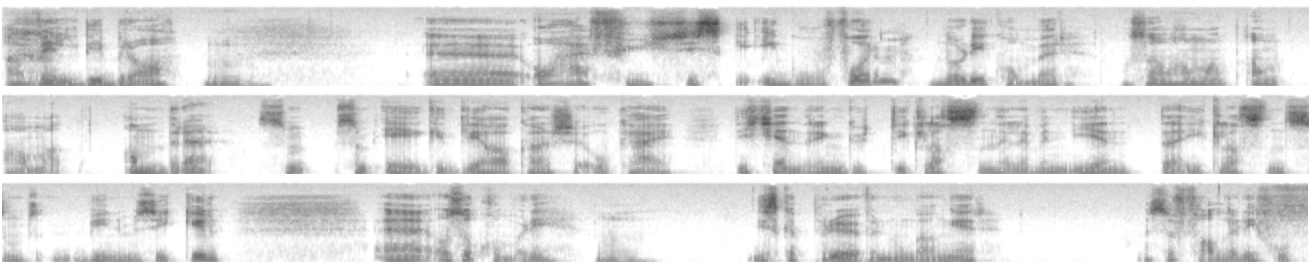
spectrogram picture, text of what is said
er veldig bra. Eh, og er fysisk i god form når de kommer. Og så har man, an, har man andre som, som egentlig har kanskje Ok, de kjenner en gutt i klassen eller en jente i klassen som begynner med sykkel, eh, og så kommer de. De skal prøve noen ganger, men så faller de fort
